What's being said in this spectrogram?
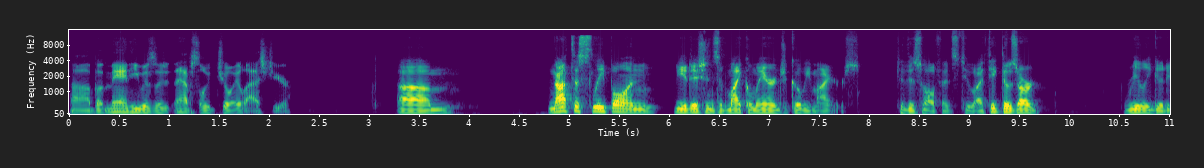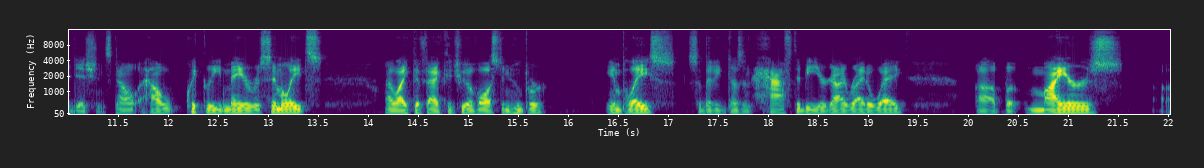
Uh, but man, he was an absolute joy last year. Um, not to sleep on the additions of Michael Mayer and Jakobi Meyers to this offense too. I think those are really good additions. Now, how quickly Mayer assimilates, I like the fact that you have Austin Hooper in place so that he doesn't have to be your guy right away. Uh, but Meyers, uh,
